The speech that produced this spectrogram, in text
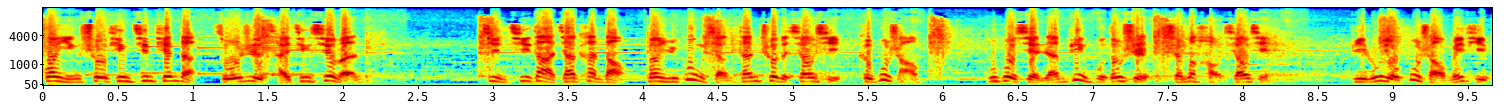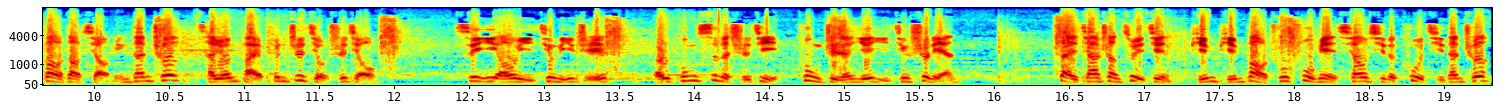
欢迎收听今天的昨日财经新闻。近期大家看到关于共享单车的消息可不少，不过显然并不都是什么好消息。比如有不少媒体报道小明单车裁员百分之九十九，CEO 已经离职，而公司的实际控制人也已经失联。再加上最近频频爆出负面消息的酷骑单车，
